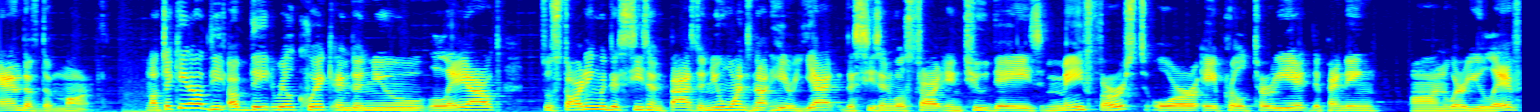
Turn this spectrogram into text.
end of the month. Now checking out the update real quick and the new layout. So starting with the season pass, the new one's not here yet. The season will start in two days, May 1st or April 30th, depending on where you live.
